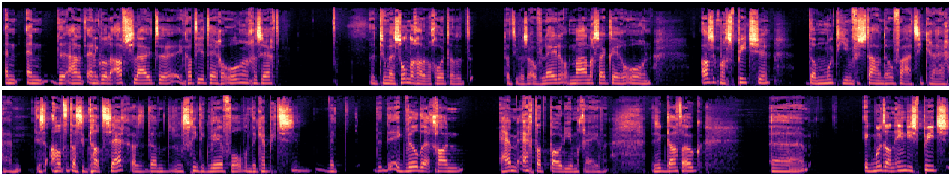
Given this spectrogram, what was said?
En, en de, aan het, en ik wilde afsluiten. Ik had hier tegen Oren gezegd. Toen wij zondag hadden we gehoord dat, het, dat hij was overleden. Op maandag zei ik tegen Oren. Als ik mag speechen, dan moet hij een verstaande ovatie krijgen. En het is altijd als ik dat zeg, dan schiet ik weer vol. Want ik heb iets met. Ik wilde gewoon hem echt dat podium geven. Dus ik dacht ook. Uh, ik moet dan in die speech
